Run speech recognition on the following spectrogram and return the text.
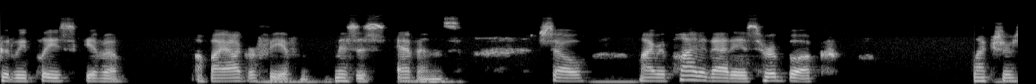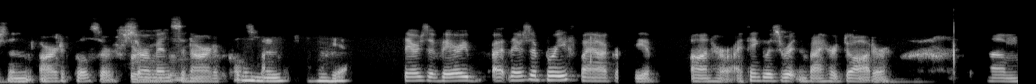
could we please give a a biography of Mrs. Evans? So my reply to that is her book, lectures and articles, or sermons, Sermons and and articles. Mhm. Yeah, there's a very uh, there's a brief biography of, on her. I think it was written by her daughter. Um,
